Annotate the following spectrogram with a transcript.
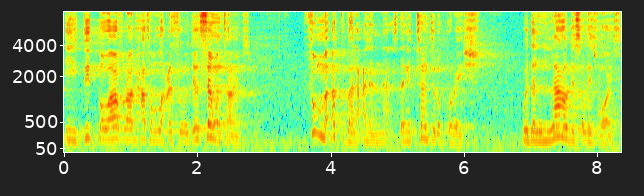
he did tawaf around the house of Allah Azza wa Jal seven times. ثم أقبل على الناس then he turned to the Quraysh with the loudest of his voice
